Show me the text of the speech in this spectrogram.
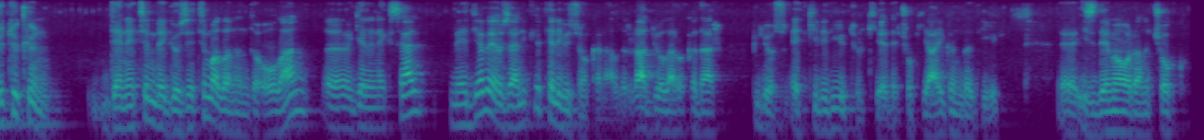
Rütük'ün denetim ve gözetim alanında olan e, geleneksel medya ve özellikle televizyon kanalları. Radyolar o kadar biliyorsun etkili değil Türkiye'de, çok yaygın da değil. E, izleme oranı çok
